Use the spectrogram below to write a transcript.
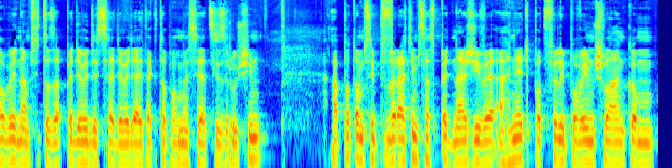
objednám si to za 5,99 aj tak to po mesiaci zruším a potom si vrátim sa späť na živé a hneď pod Filipovým článkom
